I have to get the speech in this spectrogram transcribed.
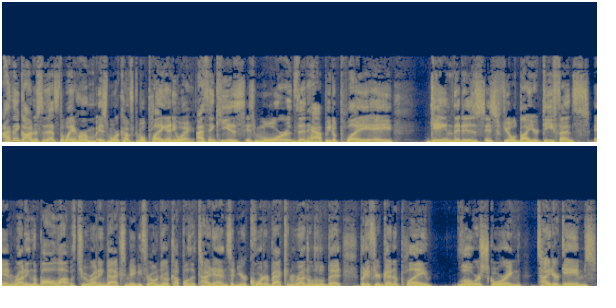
I think honestly that's the way Herm is more comfortable playing anyway. I think he is is more than happy to play a game that is is fueled by your defense and running the ball a lot with two running backs and maybe throwing to a couple of the tight ends and your quarterback can run a little bit. But if you're going to play lower scoring, tighter games,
